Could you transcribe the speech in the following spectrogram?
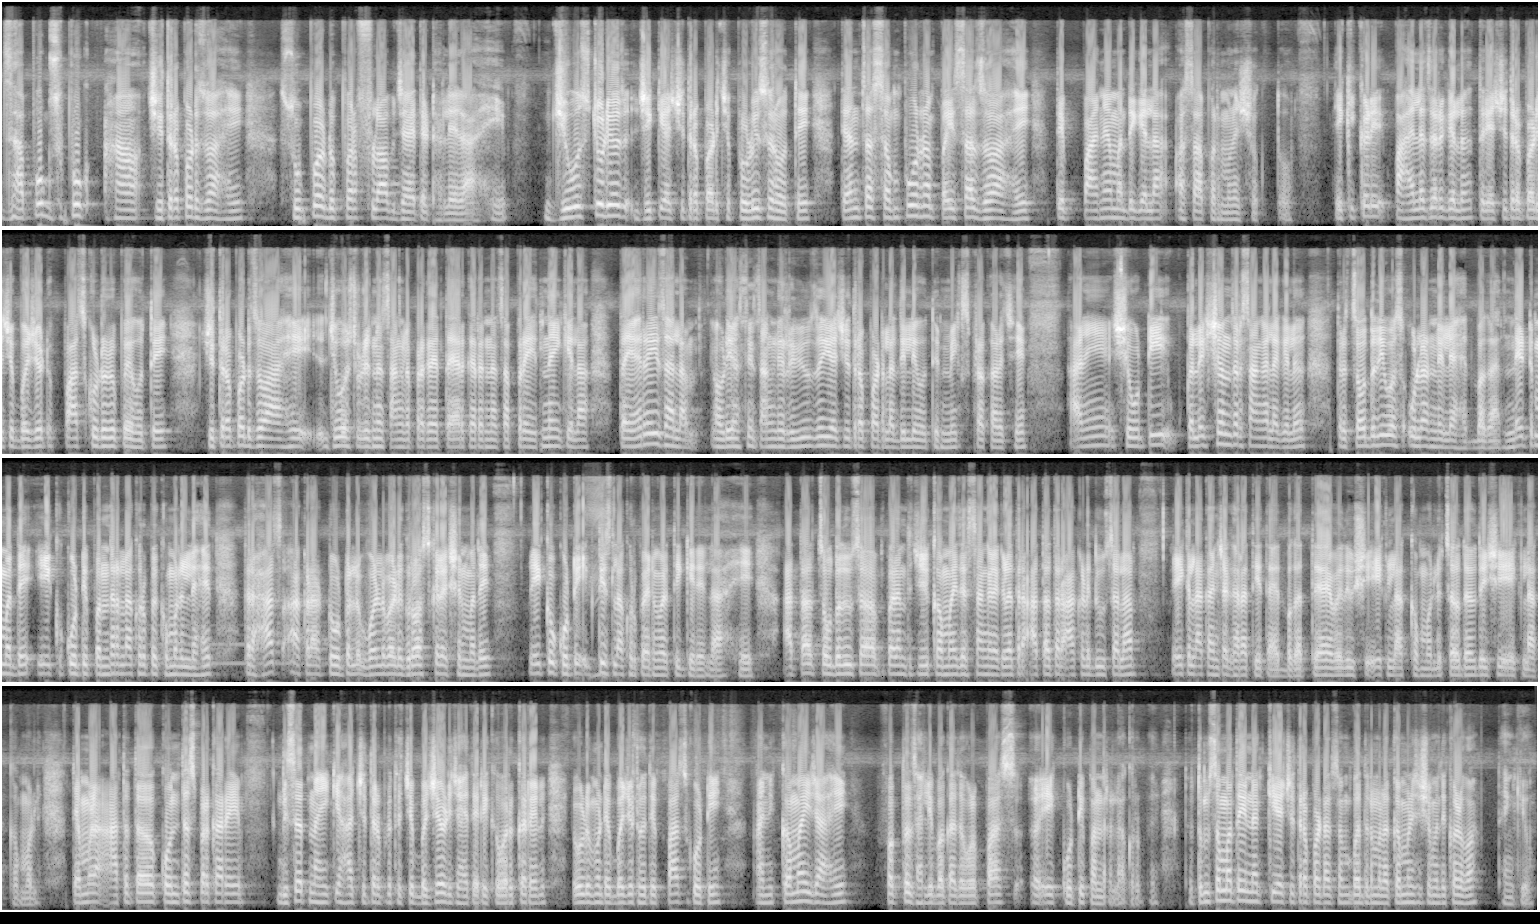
झापूक झुपूक हा चित्रपट जो आहे सुपर डुपर फ्लॉप जे आहे ते ठरलेला आहे. जिओ स्टुडिओज जे की या चित्रपटाचे प्रोड्युसर होते त्यांचा संपूर्ण पैसा जो आहे ते पाण्यामध्ये गेला असं आपण म्हणू शकतो. एकीकडे पाहायला जर गेलं तर या चित्रपटाचे बजेट पाच कोटी रुपये होते. चित्रपट जो आहे जिओ स्टुडिओने चांगल्या प्रकारे तयार करण्याचा प्रयत्नही केला. तयारही झाला. ऑडियन्सने चांगले रिव्ह्यूजही या चित्रपटाला दिले होते मिक्स प्रकारचे. आणि शेवटी कलेक्शन जर सांगायला गेलं तर चौदा दिवस ओलांडलेले आहेत बघा. नेटमध्ये एक कोटी पंधरा लाख रुपये कमवलेले आहेत. तर हाच आकडा टोटल वर्ल्ड वाईड ग्रॉस कलेक्शनमध्ये एक कोटी एकतीस लाख रुपयांवरती गेलेला आहे. आता चौदा दिवसापर्यंतची कमाई जर सांगायला गेलं तर आता तर आकडे दिवसाला एक लाखांच्या घरात येत आहेत. बघा त्याव्या दिवशी एक लाख कमवले चौदाव्या दिवशी एक लाख कमवले. त्यामुळे आता तर कोणत्याच प्रकारे दिसत नाही की हा चित्रपटाचे बजेट जे आहे ते रिकवर करेल. एवढे मोठे बजेट होते पाच कोटी आणि कमाई जी आहे फक्त झाली बघा जवळपास एक कोटी पंधरा लाख रुपये. तर तुमचं मतही नक्की या चित्रपटाचं बद्दल मला कमेंट सेक्शनमध्ये कळवा. थँक्यू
